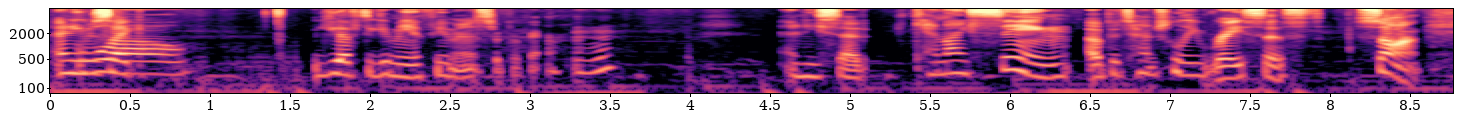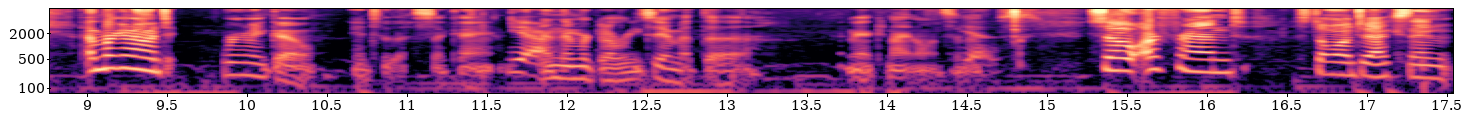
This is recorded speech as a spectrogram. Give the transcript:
And he was like, you have to give me a few minutes to prepare. Mhm. And he said, can I sing a potentially racist song? And we're gonna we're gonna go into this, okay? Yeah. And then we're gonna resume at the American Idol incident. yes. So our friend Stonewall Jackson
